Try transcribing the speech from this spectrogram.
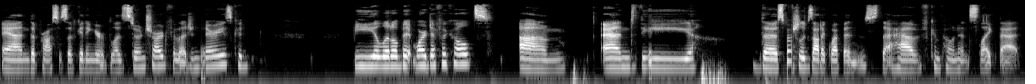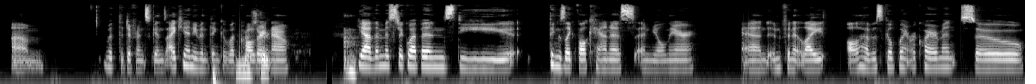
and the process of getting your bloodstone shard for legendaries could be a little bit more difficult. Um, and the the special exotic weapons that have components like that um, with the different skins. I can't even think of what's called right now. yeah, the mystic weapons, the things like Volcanus and Mjolnir and Infinite Light all have a skill point requirement, so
